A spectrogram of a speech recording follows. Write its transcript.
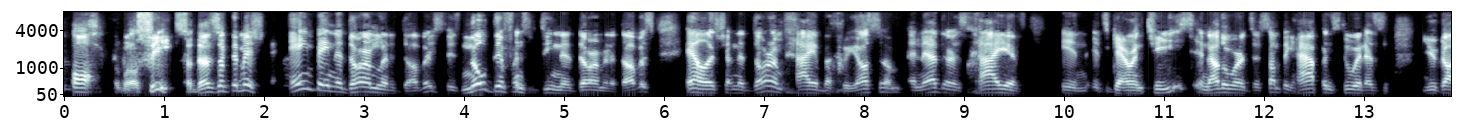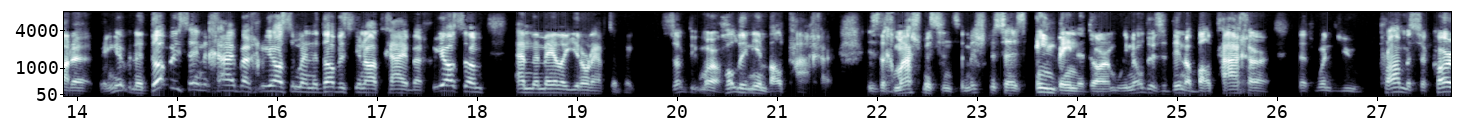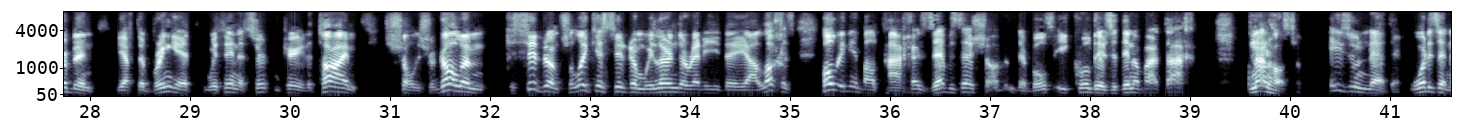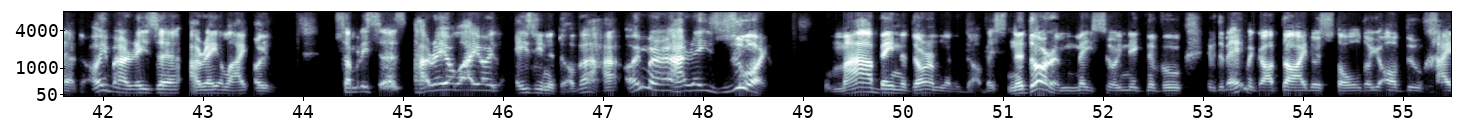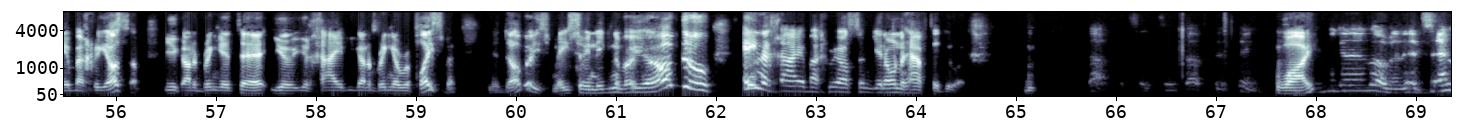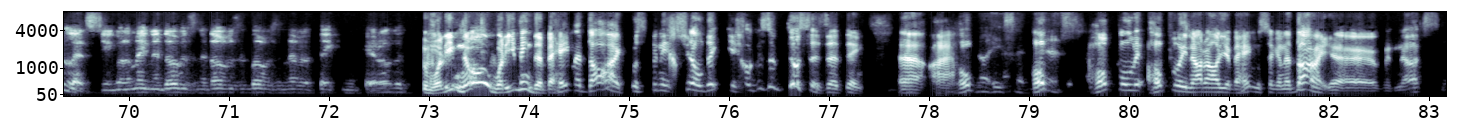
Oh, we'll see. So those look the mission. Ain't bein nedarim lenedavis. There's no difference between the nedarim and the nedavis. Elish and the nedarim chayev b'chiyosam. Another is chayev in its guarantees. In other words, if something happens to it, as you gotta bring it. Nedavis saying chayev b'chiyosam and nedavis you're not chayev b'chiyosam, and the mela you don't have to bring. Zog the Gemara, in Baltacher is the Chmashma since the Mishnah says Ein Bein Nadarim. We know there's a din of Baltacher that when you promise a carbon, you have to bring it within a certain period of time. Shalish Regolim, Kisidram, Shaloi Kisidram. We learned already the halachas. Holding in Baltacher, Zev Shavim. They're both equal. There's a din of Baltacher. Not Hosom. Ezu Neder. What is a Neder? Oimar Reza Arei Oil. Somebody says, Hare Olai Oil. Ezi Nedova. Oimar Hare Zu Oil. Ma bein nedorim lenedavis. Nedorim meisoi nignavu. If the behemoth got died or stole or you do chayav b'chriyosam, you got to bring it. Uh, you you chayav. You got to bring a replacement. Nedavis meisoi nignavu. You do ain't a chayav b'chriyosam. You don't have to do it. That's the thing. Why? You're gonna know, and it's endless. You're gonna make nadovas, and nadovas, and nadovas, and never taking care of it. What do you know? What do you mean? The behemoth dog was bin ich schuldig. Ich habe gesagt, das ist thing. Uh, I hope, No, he said Hope- this. hopefully, hopefully, not all your behemoths are going to die. Uh, but nuts.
